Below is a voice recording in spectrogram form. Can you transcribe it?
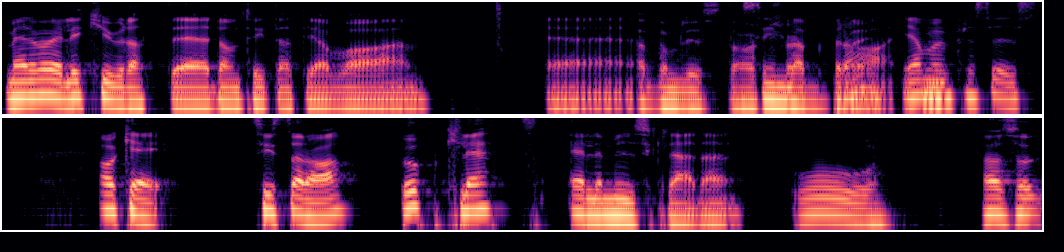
Men det var väldigt kul att eh, de tyckte att jag var eh, Att de blir så himla bra. dig. Ja, men Mm. precis. Okej, sista då. Uppklätt eller myskläder? Oh. Alltså,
